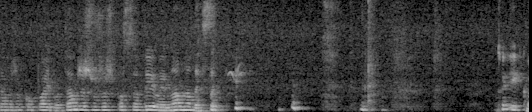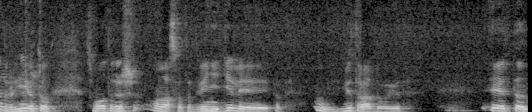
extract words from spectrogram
Треба вже копати, бо там же ж уже ж посадили, нам треба садити. І кажуть, Другие то смотришь, у нас это две недели этот, ну, ветра дуют. Это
